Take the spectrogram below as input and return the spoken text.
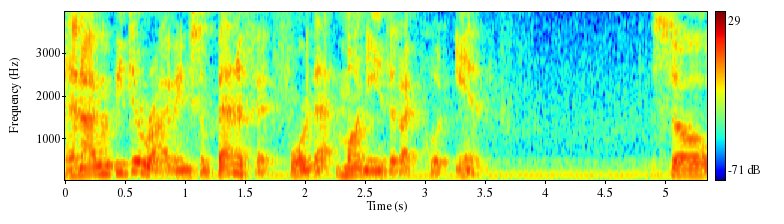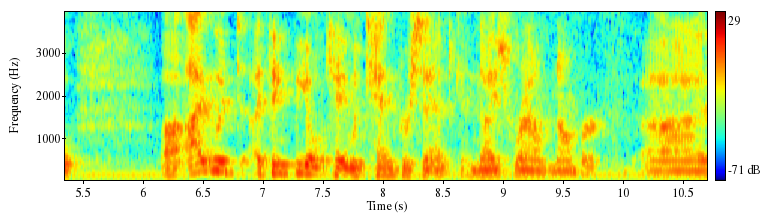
and I would be deriving some benefit for that money that I put in. So uh, I would, I think, be okay with 10%, a nice round number. Uh,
